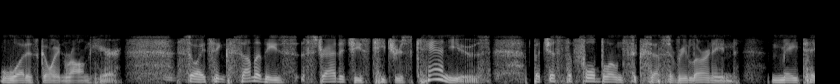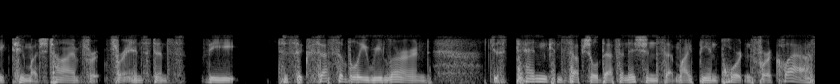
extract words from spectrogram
what is going wrong here. So I think some of these strategies teachers can use, but just the full-blown successive relearning may take too much time. For for instance, the to successively relearn just 10 conceptual definitions that might be important for a class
